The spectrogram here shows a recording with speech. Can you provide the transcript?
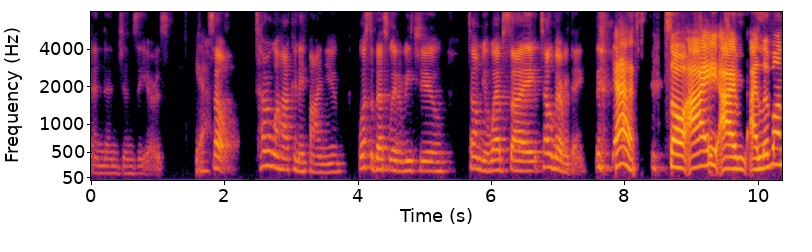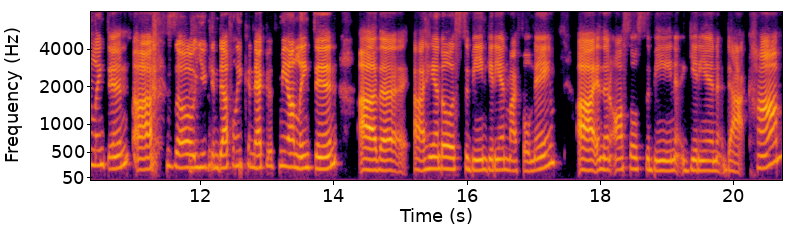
and then Gen Zers. Yeah. So tell everyone how can they find you? What's the best way to reach you? Tell them your website. Tell them everything. yes. So I I'm I live on LinkedIn. Uh, so you can definitely connect with me on LinkedIn. Uh, the uh, handle is Sabine Gedeon, my full name uh, and then also SabineGedeon.com.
